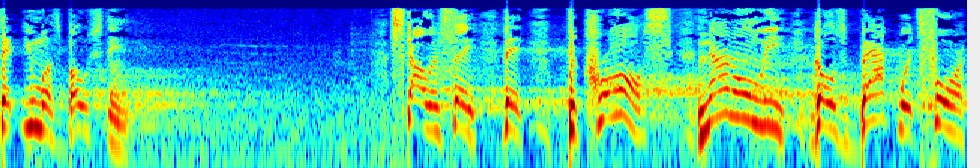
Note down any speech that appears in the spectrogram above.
that you must boast in. Scholars say that the cross not only goes backwards for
